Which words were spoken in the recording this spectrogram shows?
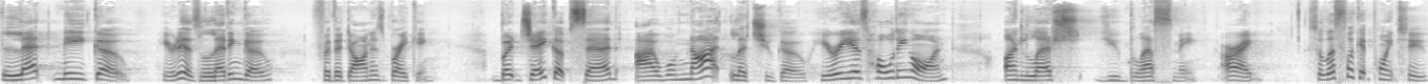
Let me go. Here it is, letting go, for the dawn is breaking. But Jacob said, I will not let you go. Here he is holding on unless you bless me. All right, so let's look at point two.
